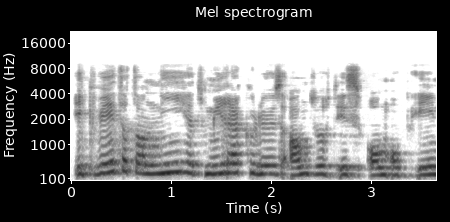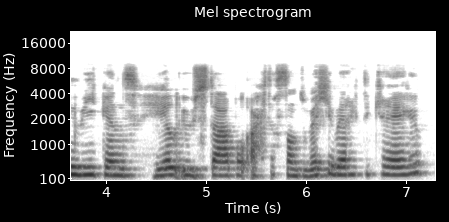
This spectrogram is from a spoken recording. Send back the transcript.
Ik weet dat dat niet het miraculeuze antwoord is om op één weekend heel uw stapel achterstand weggewerkt te krijgen.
